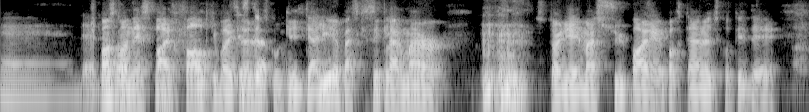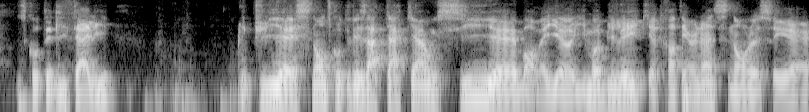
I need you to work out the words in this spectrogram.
Euh, je pense qu'on espère fort qu'il va être là, du côté de l'Italie, parce que c'est clairement un, c'est un élément super important du côté de, du côté de l'Italie. Et puis, euh, sinon, du côté des attaquants aussi, euh, bon, ben, il y a Immobilier qui a 31 ans. Sinon, là, c'est euh,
